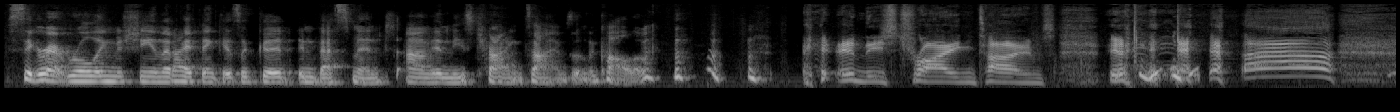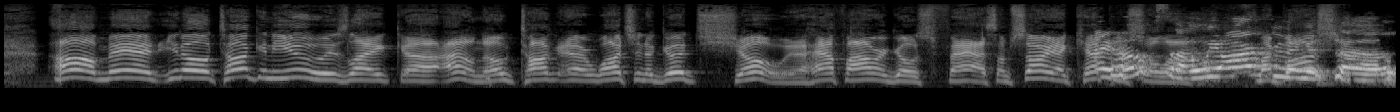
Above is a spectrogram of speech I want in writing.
cigarette rolling machine that i think is a good investment um, in these trying times in the column in these trying times Oh man, you know, talking to you is like uh, I don't know, talking uh, watching a good show. A half hour goes fast. I'm sorry I kept I you hope so long. So. We are my doing boss, a show.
